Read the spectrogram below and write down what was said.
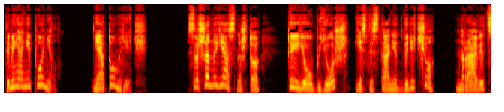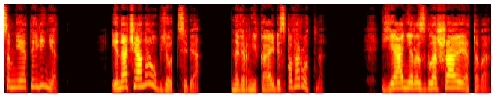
«Ты меня не понял. Не о том речь. Совершенно ясно, что ты ее убьешь, если станет горячо, нравится мне это или нет иначе она убьет тебя, наверняка и бесповоротно. Я не разглашаю этого,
